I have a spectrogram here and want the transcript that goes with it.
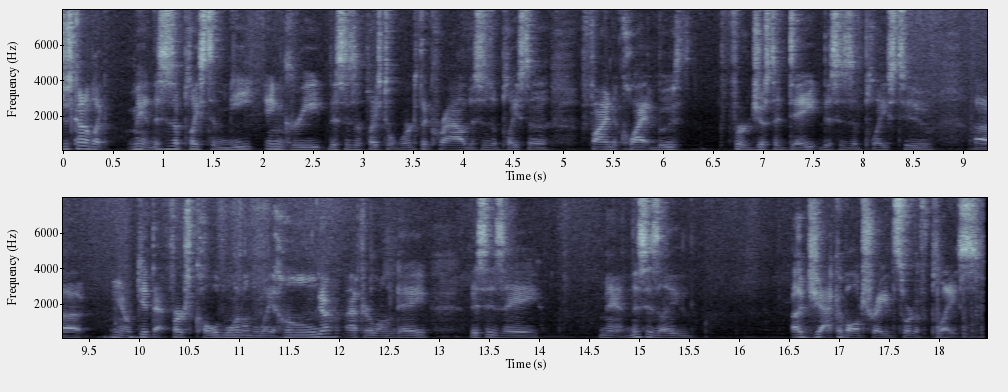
just kind of like, man, this is a place to meet and greet. This is a place to work the crowd. This is a place to find a quiet booth for just a date. This is a place to, uh, you know, get that first cold one on the way home Yeah. after a long day. This is a, man, this is a, a jack of all trades sort of place.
